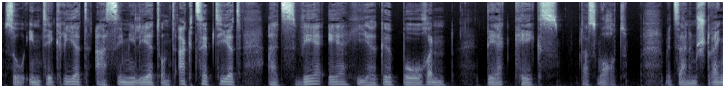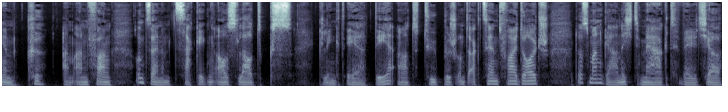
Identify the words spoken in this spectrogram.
so integriert, assimiliert und akzeptiert, als wär er hier geboren. Der Keks, das Wort, mit seinem strengen K am Anfang und seinem zackigen Auslaut X klingt er derart typisch und akzentfrei deutsch, dass man gar nicht merkt, welcher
